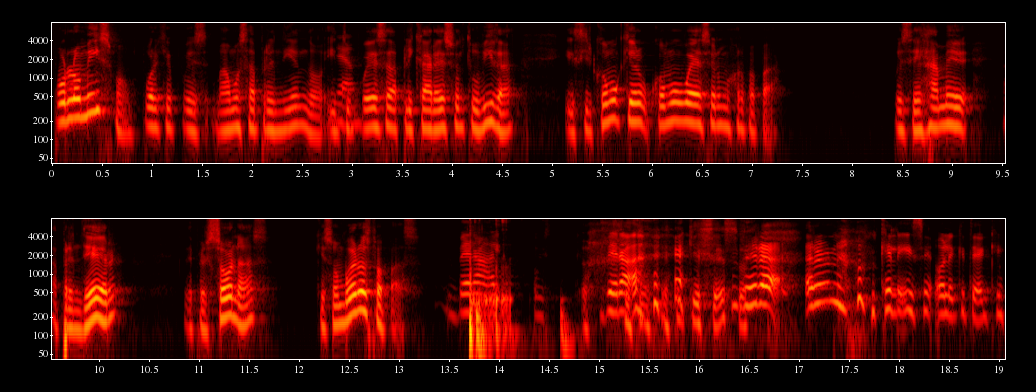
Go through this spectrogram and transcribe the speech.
Por lo mismo, porque pues vamos aprendiendo y tú puedes aplicar eso en tu vida y decir, ¿cómo, quiero, ¿cómo voy a ser un mejor papá? Pues déjame aprender de personas que son buenos papás. Verá algo. Verá. ¿Qué es eso? Verá, I don't know qué le hice o le quité aquí.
